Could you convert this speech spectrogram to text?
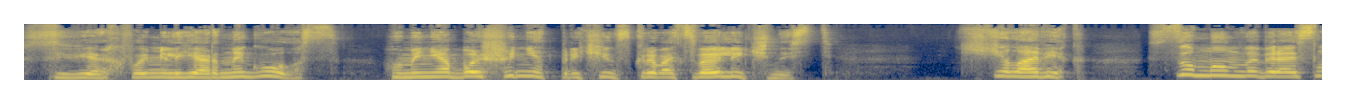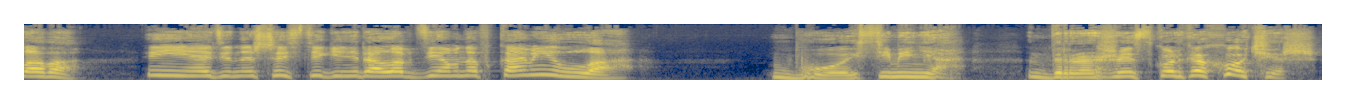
Сверхфамильярный голос. У меня больше нет причин скрывать свою личность. Человек, с умом выбирай слова. Я один из шести генералов демонов Камилла. Бойся меня. Дрожи сколько хочешь.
